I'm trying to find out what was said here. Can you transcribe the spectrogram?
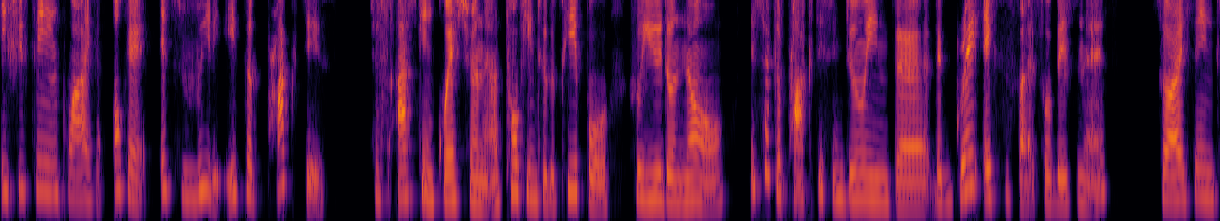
if you think like, okay, it's really, it's a practice, just asking questions and talking to the people who you don't know it's like a practice in doing the, the great exercise for business. So I think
